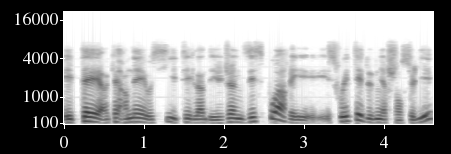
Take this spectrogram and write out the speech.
était incarné aussi, était l'un des jeunes espoirs et, souhaitait devenir chancelier,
